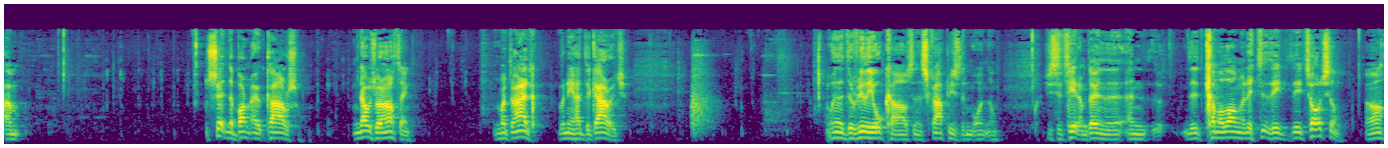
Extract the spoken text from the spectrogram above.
Um, sit in the burnt out cars. And that was another thing. My dad, when he had the garage, when the really old cars and the scrappies didn't want them, used to take them down and, and they'd come along and they they they torch them. You know?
